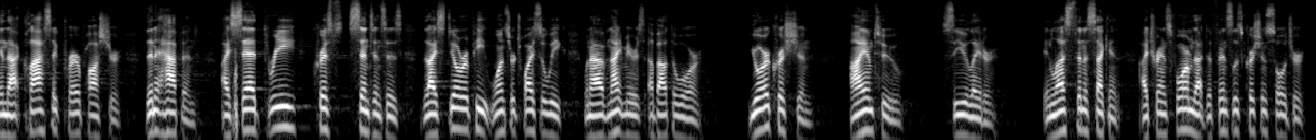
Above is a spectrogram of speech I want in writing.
in that classic prayer posture. Then it happened. I said three crisp sentences that I still repeat once or twice a week when I have nightmares about the war. You're a Christian. I am too. See you later. In less than a second, I transformed that defenseless Christian soldier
